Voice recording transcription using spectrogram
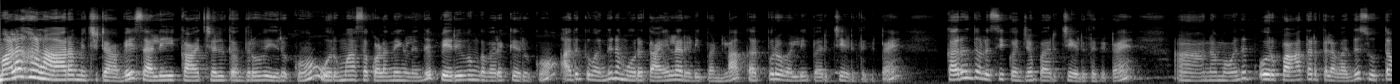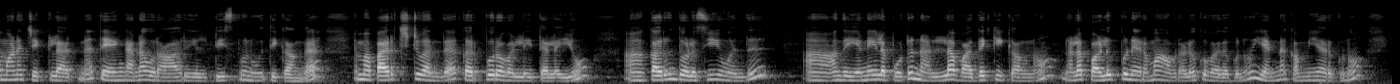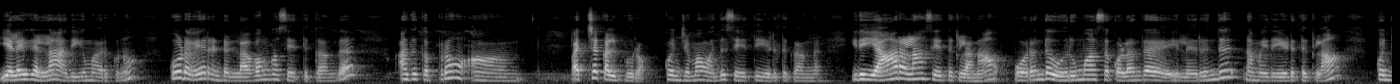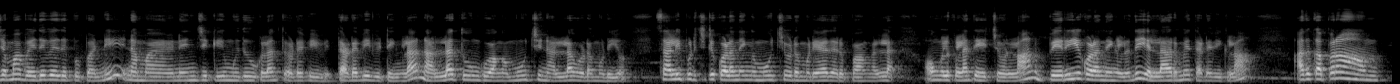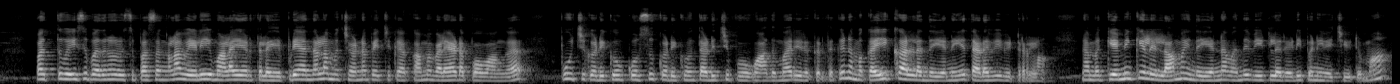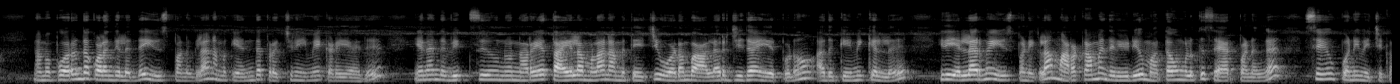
மழை காலம் ஆரம்பிச்சிட்டாவே சளி காய்ச்சல் தொந்தரவு இருக்கும். ஒரு மாத குழந்தைங்கலேருந்து பெரியவங்க வரைக்கும் இருக்கும். அதுக்கு வந்து நம்ம ஒரு தைலம் ரெடி பண்ணலாம். கற்பூரவள்ளி பறித்து எடுத்துக்கிட்டேன். கருந்துளசி கொஞ்சம் பறித்து எடுத்துக்கிட்டேன். நம்ம வந்து ஒரு பாத்திரத்தில் வந்து சுத்தமான செக்கில் ஆட்டின தேங்காய் எண்ணெய் ஒரு ஆறு ஏழு டீஸ்பூன் ஊற்றிக்காங்க நம்ம பறிச்சுட்டு வந்த கற்பூரவள்ளி தலையும் கருந்துளசியும் வந்து அந்த எண்ணெயில் போட்டு நல்லா வதக்கிக்கணும் நல்லா பழுப்பு நிறமாக ஆகிற அளவுக்கு வதக்கணும். எண்ணெய் கம்மியாக இருக்கணும். இலைகள்லாம் அதிகமாக இருக்கணும். கூடவே ரெண்டு லவங்கம் சேர்த்துக்காங்க. அதுக்கப்புறம் பச்சை கற்பூரம் கொஞ்சமாக வந்து சேர்த்து எடுத்துக்காங்க. இதை யாரெல்லாம் சேர்த்துக்கலான்னா பிறந்த ஒரு மாத குழந்தையிலிருந்து நம்ம இதை எடுத்துக்கலாம். கொஞ்சமாக வெது வெதுப்பு பண்ணி நம்ம நெஞ்சுக்கு முதுகுக்கெல்லாம் தடவி தடவி விட்டிங்களா நல்லா தூங்குவாங்க மூச்சு நல்லா விட முடியும். சளி பிடிச்சிட்டு குழந்தைங்க மூச்சு விட முடியாத இருப்பாங்கல்ல அவங்களுக்கெல்லாம் தேய்ச்சி விடலாம். பெரிய குழந்தைங்கள்லேருந்து எல்லாருமே தடவிக்கலாம். அதுக்கப்புறம் பத்து வயசு பதினோரு வயசு பசங்களாம் வெளியே மலை இடத்துல எப்படியா இருந்தாலும் நம்ம சொன்ன பேச்சு கேட்காம விளையாட போவாங்க. பூச்சி கடிக்கும் கொசு கடிக்கும் தடிச்சு போகும். அது மாதிரி இருக்கிறதுக்கு நம்ம கை காலில் அந்த எண்ணெயை தடவி விட்டுறலாம். நம்ம கெமிக்கல் இல்லாமல் இந்த எண்ணெய் வந்து வீட்டில் ரெடி பண்ணி வச்சுக்கிட்டோமா நம்ம பிறந்த குழந்தையிலேருந்தே யூஸ் பண்ணிக்கலாம். நமக்கு எந்த பிரச்சனையுமே கிடையாது. ஏன்னா இந்த விக்ஸு இன்னும் நிறைய தைலமெல்லாம் நம்ம தேய்ச்சி உடம்பு அலர்ஜி தான் ஏற்படும். அது கெமிக்கல் இது எல்லாருமே யூஸ் பண்ணிக்கலாம். மறக்காமல் இந்த வீடியோ மற்றவங்களுக்கு ஷேர் பண்ணுங்கள் சேவ் பண்ணி வச்சுக்கலாம்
